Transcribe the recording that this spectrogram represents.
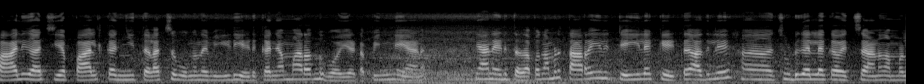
പാൽ കാച്ചിയ പാൽക്കഞ്ഞി തിളച്ച് പൊങ്ങുന്ന വീഡിയോ എടുക്കാൻ ഞാൻ മറന്നുപോയി കേട്ടോ. പിന്നെയാണ് ഞാൻ എടുത്തത്. അപ്പോൾ നമ്മൾ തറയിൽ ടെയിലൊക്കെ ഇട്ട് അതിൽ ചുടുകല്ലൊക്കെ വെച്ചാണ് നമ്മൾ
